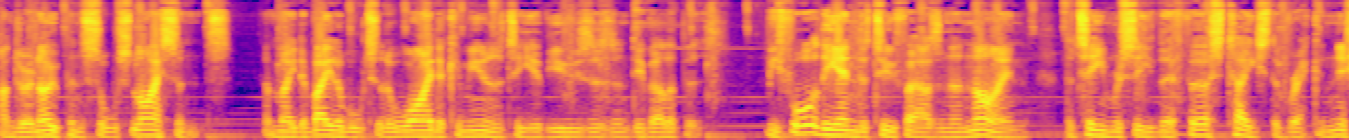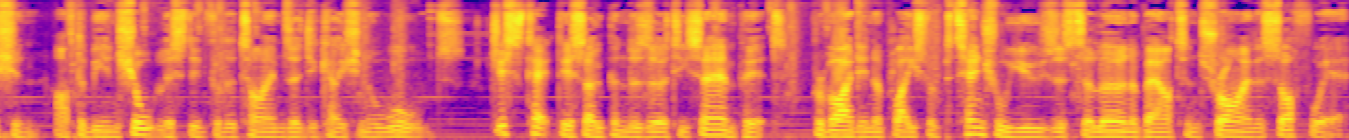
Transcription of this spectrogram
under an open source license and made available to the wider community of users and developers. Before the end of 2009, the team received their first taste of recognition after being shortlisted for the Times Education Awards. JISC TechDis opened a Xerte sandpit, providing a place for potential users to learn about and try the software,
